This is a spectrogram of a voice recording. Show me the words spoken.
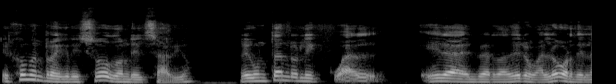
el joven regresó donde el sabio, preguntándole cuál era el verdadero valor del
